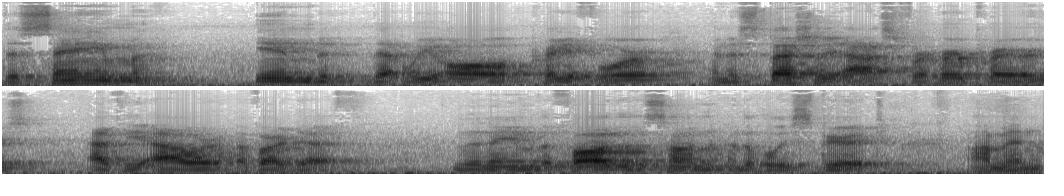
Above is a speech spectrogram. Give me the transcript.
The same end that we all pray for, and especially ask for her prayers at the hour of our death. In the name of the Father, the Son, and the Holy Spirit. Amen.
